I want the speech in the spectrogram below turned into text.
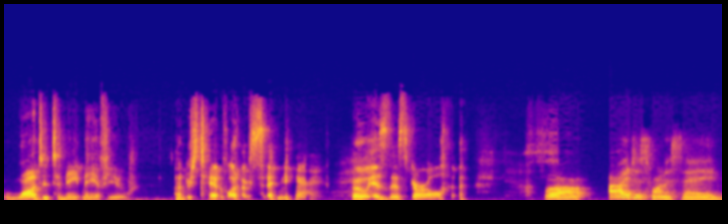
wanted to meet me, if you understand what I'm saying. Yeah. Who is this girl? Well, I just want to say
